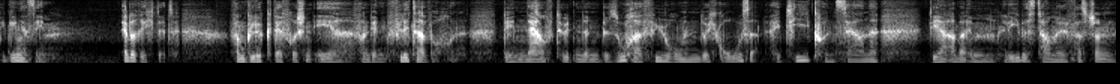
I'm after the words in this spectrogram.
Wie ging es ihm? Er berichtet vom Glück der frischen Ehe, von den Flitterwochen, den nervtötenden Besucherführungen durch große IT-Konzerne, die er aber im Liebestaumel fast schon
